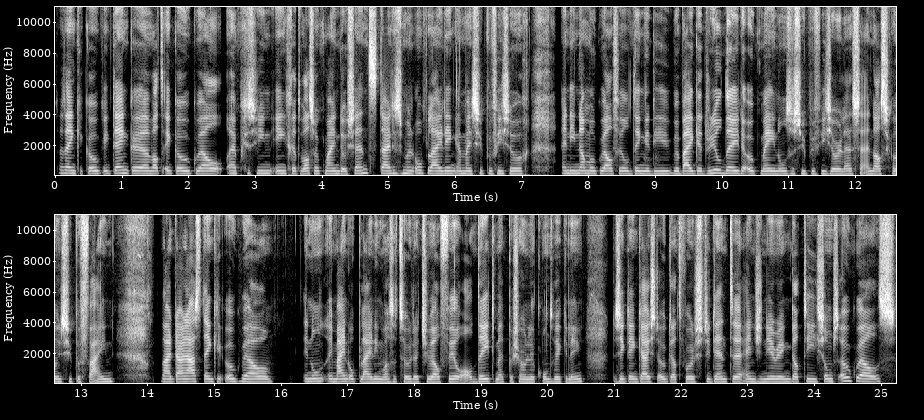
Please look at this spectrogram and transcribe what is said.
Dat denk ik ook. Ik denk uh, wat ik ook wel heb gezien. Ingrid was ook mijn docent tijdens mijn opleiding en mijn supervisor. En die nam ook wel veel dingen die we bij Get Real deden ook mee in onze supervisorlessen. En dat is gewoon super fijn. Maar daarnaast denk ik ook wel. In, on, in mijn opleiding was het zo dat je wel veel al deed met persoonlijke ontwikkeling. Dus ik denk juist ook dat voor studenten engineering dat die soms ook wel eens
